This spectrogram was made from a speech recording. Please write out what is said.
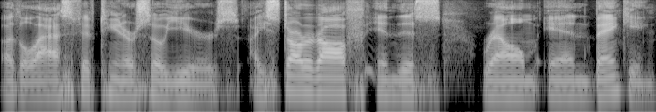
uh, the last 15 or so years. I started off in this realm in banking.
